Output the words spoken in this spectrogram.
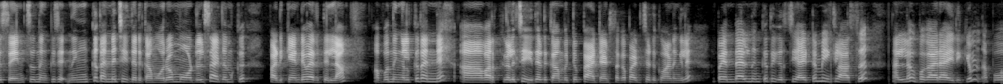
ഡിസൈൻസ് നിങ്ങൾക്ക് നിങ്ങൾക്ക് തന്നെ ചെയ്തെടുക്കാം. ഓരോ മോഡൽസ് ആയിട്ട് നമുക്ക് പഠിക്കേണ്ടി വരത്തില്ല. അപ്പോൾ നിങ്ങൾക്ക് തന്നെ വർക്കുകൾ ചെയ്തെടുക്കാൻ പറ്റും. പാറ്റേൺസ് ഒക്കെ പഠിച്ചെടുക്കുവാണെങ്കിൽ. അപ്പോൾ എന്തായാലും നിങ്ങൾക്ക് തീർച്ചയായിട്ടും ഈ ക്ലാസ് നല്ല ഉപകാരമായിരിക്കും. അപ്പോൾ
